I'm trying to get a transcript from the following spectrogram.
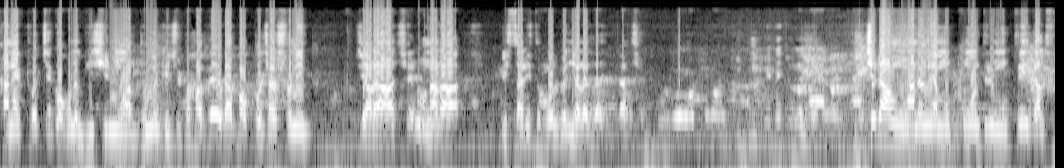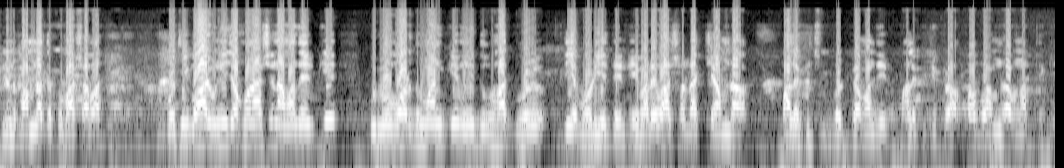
কানেক্ট হচ্ছে। কখনো ভিসির মাধ্যমে কিছুটা হবে ওটা প্রশাসনিক যারা আছেন ওনারা বিস্তারিত বলবেন যারা দায়িত্বে আছেন। সেটা মাননীয় মুখ্যমন্ত্রীর মুখ থেকেই কাল শুনে নেব। আমরা তো খুব আশাবাদী। প্রতিবার উনি যখন আসেন আমাদেরকে পূর্ব বর্ধমানকে উনি দুহাত ভর- দিয়ে ভরিয়ে দেন। এবারেও আশা রাখছি আমরা ভালো কিছু ঘটবে আমাদের ভালো কিছু পাবো আমরা ওনার থেকে।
